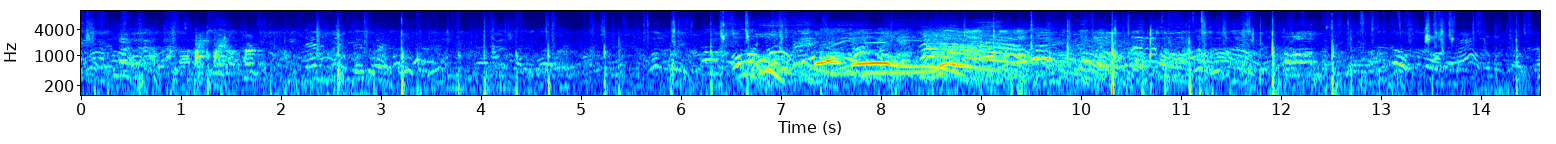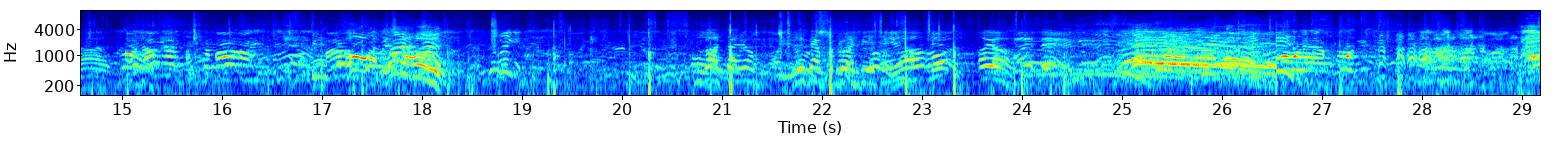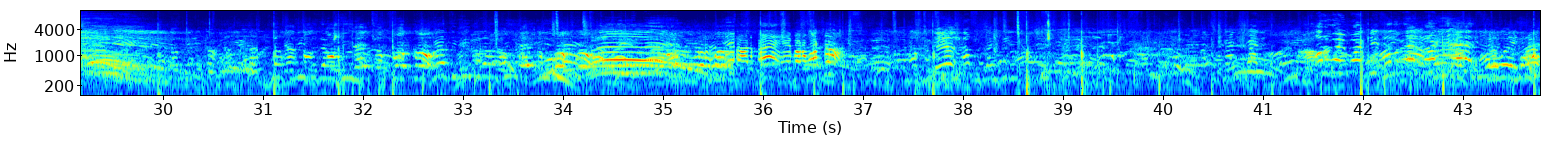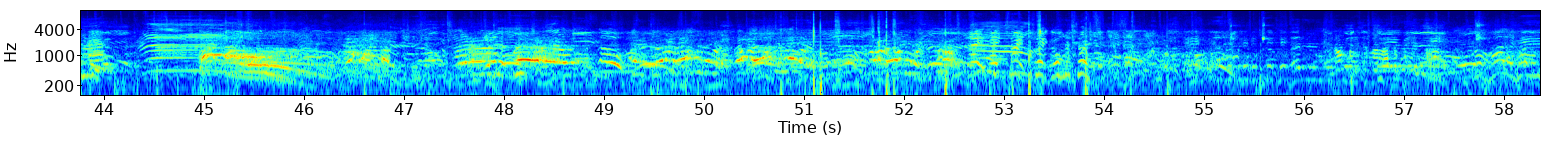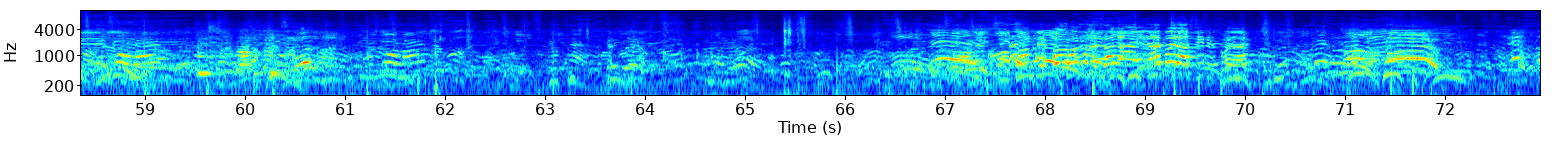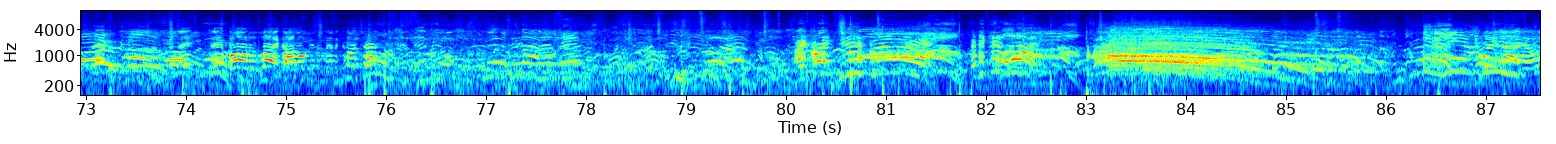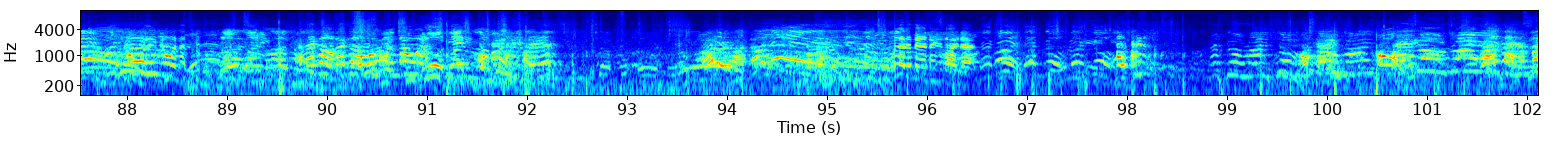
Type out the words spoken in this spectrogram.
Out the bag, everybody watch out. All the way, Marcus. All the way, Marcus. Hey, hey, Trey, Trey, go for the Trey. I know y'all see this, man. Hey, hey, ball is like, y'all gonna get him in the contract? Hey, great defense! Let me get one! You ain't out here. You ain't doing it. Let go, let go. What we doing? Okay, defense. Let the man do you like that. Oh, Peter. Okay. Okay. Ryan got him back. Hey,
